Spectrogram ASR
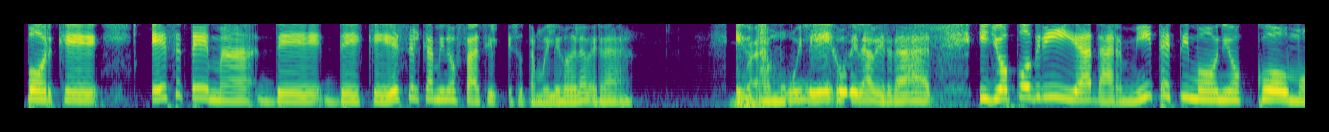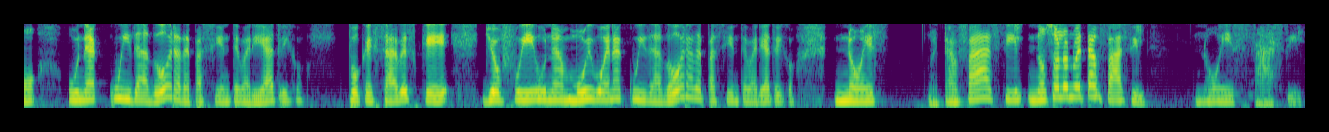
porque ese tema de, de que es el camino fácil, eso está muy lejos de la verdad. Eso Bueno. está muy lejos de la verdad. Y yo podría dar mi testimonio como una cuidadora de paciente bariátrico. Porque sabes que yo fui una muy buena cuidadora de paciente bariátrico. No es, no es tan fácil. No solo no es tan fácil, no es fácil.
